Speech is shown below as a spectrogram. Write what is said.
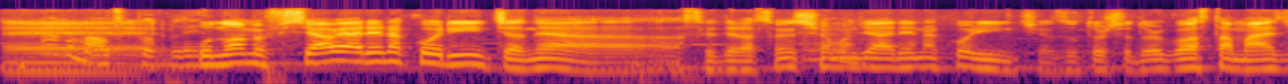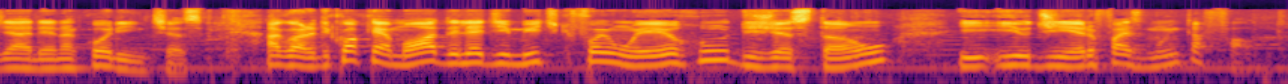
É, o nome oficial é Arena Corinthians, né? As federações chamam de Arena Corinthians. O torcedor gosta mais de Arena Corinthians. Agora, de qualquer modo, ele admite que foi um erro de gestão e, e o dinheiro faz muita falta.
